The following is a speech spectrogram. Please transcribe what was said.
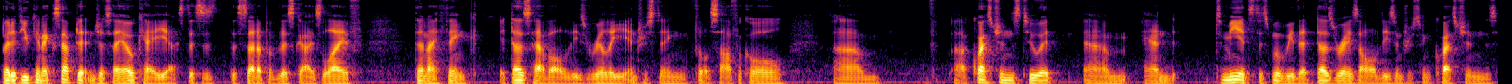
But if you can accept it and just say, okay, yes, this is the setup of this guy's life, then I think it does have all these really interesting philosophical um, uh, questions to it. Um, and to me, it's this movie that does raise all of these interesting questions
